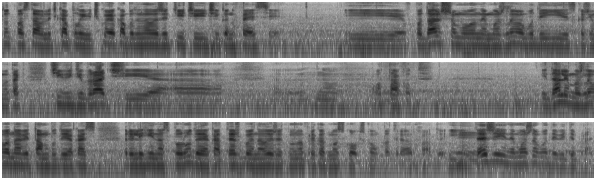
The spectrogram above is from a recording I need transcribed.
тут поставлять капличку, яка буде належати тій чи іншій конфесії. І в подальшому неможливо буде її, скажімо так, чи відібрати, чи е, ну, отак от. І далі, можливо, навіть там буде якась релігійна споруда, яка теж буде належати, ну, наприклад, московському патріархату. І Мгм. теж її не можна буде відібрати.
